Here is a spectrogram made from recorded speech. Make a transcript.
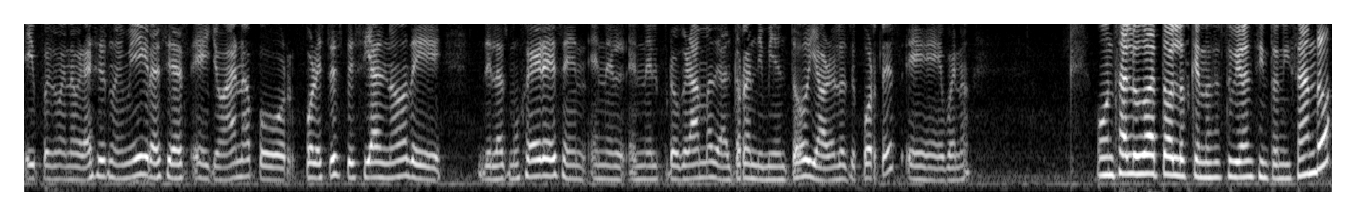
Y pues bueno, gracias Noemí, gracias eh, Joana por, por este especial, ¿no? De, de las mujeres en, en, el, en el programa de alto rendimiento y ahora los deportes. Eh, bueno, un saludo a todos los que nos estuvieron sintonizando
